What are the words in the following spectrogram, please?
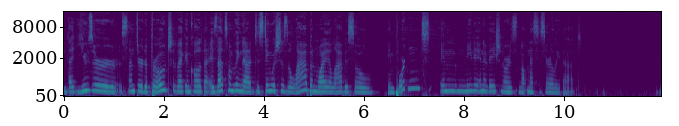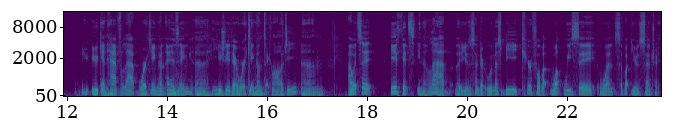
that user centered approach if i can call it that is that something that distinguishes the lab and why a lab is so important in media innovation or is not necessarily that you, you can have lab working on anything. Uh, usually they're working on technology. Um, I would say if it's in a lab, the user center, we must be careful about what we say when it's about user centric.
